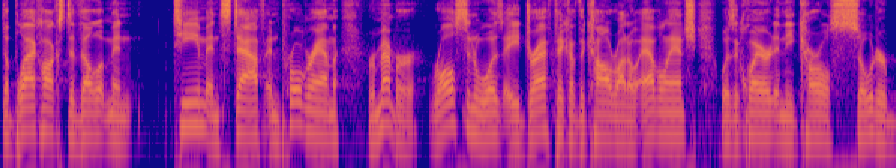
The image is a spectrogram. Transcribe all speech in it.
the Blackhawks development team and staff and program. Remember, Rolston was a draft pick of the Colorado Avalanche, was acquired in the Carl Soderberg.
